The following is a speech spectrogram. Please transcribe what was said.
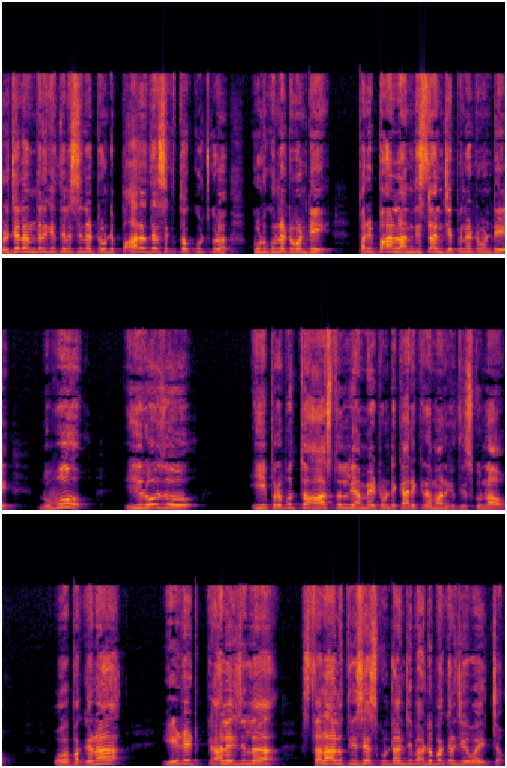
ప్రజలందరికీ తెలిసినటువంటి పారదర్శకతో కూర్చుకున్న కూడుకున్నటువంటి పరిపాలన అందిస్తానని చెప్పినటువంటి నువ్వు ఈరోజు ఈ ప్రభుత్వ ఆస్తుల్ని అమ్మేటువంటి కార్యక్రమానికి తీసుకున్నావు. ఒక పక్కన ఎయిడెడ్ కాలేజీల స్థలాలు తీసేసుకుంటా అని చెప్పి అటుపక్కన జీవో ఇచ్చావు.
